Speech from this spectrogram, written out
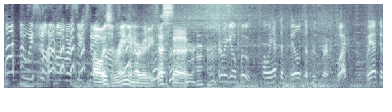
bad. And we still have over six days Oh, it's left. raining already. That's sad. Where do we go poop? Oh, we have to build the pooper. What? We have to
